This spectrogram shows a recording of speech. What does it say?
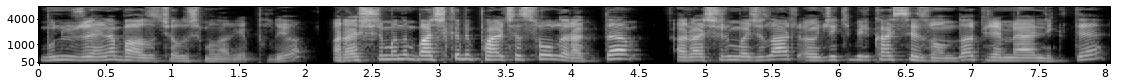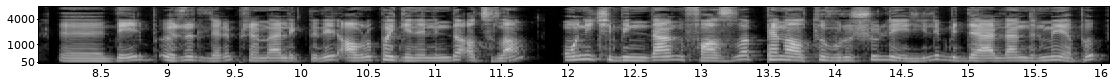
Bunun üzerine bazı çalışmalar yapılıyor. Araştırmanın başka bir parçası olarak da araştırmacılar önceki birkaç sezonda Premier Lig'de e, değil özür dilerim Premier Lig'de değil Avrupa genelinde atılan 12 binden fazla penaltı vuruşuyla ilgili bir değerlendirme yapıp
